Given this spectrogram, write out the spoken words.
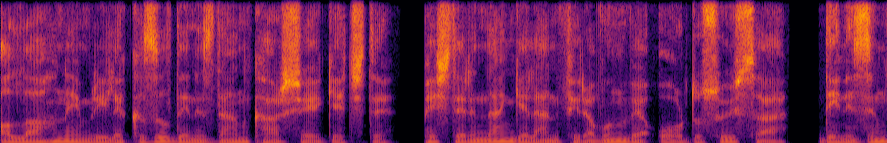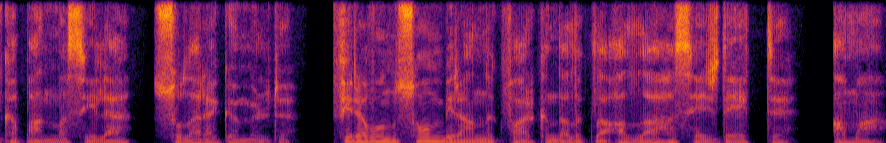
Allah'ın emriyle Kızıldeniz'den karşıya geçti. Peşlerinden gelen Firavun ve ordusuysa denizin kapanmasıyla sulara gömüldü. Firavun son bir anlık farkındalıkla Allah'a secde etti ama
